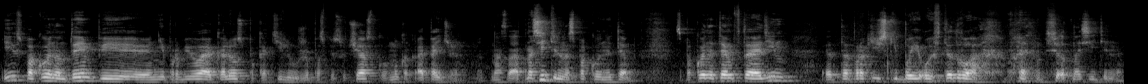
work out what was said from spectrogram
и в спокойном темпе, не пробивая колес, покатили уже по спецучастку. Ну, как, опять же, относительно спокойный темп. Спокойный темп в Т1 – это практически боевой в Т2, поэтому все относительно.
